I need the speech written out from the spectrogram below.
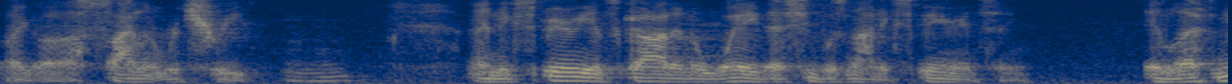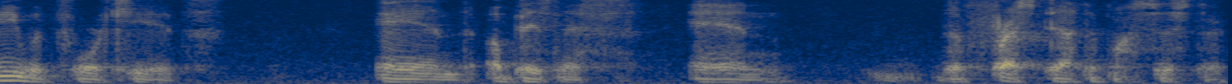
like a silent retreat, and experience God in a way that she was not experiencing. It left me with four kids and a business and the fresh death of my sister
